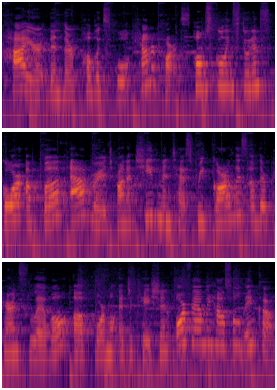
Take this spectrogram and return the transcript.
higher than their public school counterparts. Homeschooling students score above average on achievement tests regardless of their parents' level of formal education or family household income.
